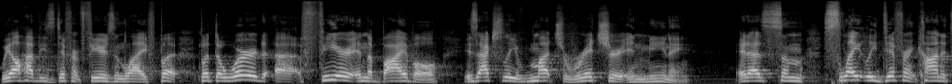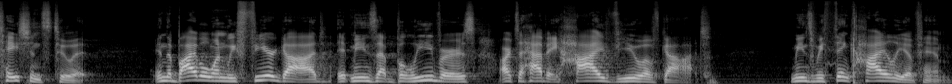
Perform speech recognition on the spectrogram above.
We all have these different fears in life, but, but the word uh, fear in the Bible is actually much richer in meaning. It has some slightly different connotations to it. In the Bible, when we fear God, it means that believers are to have a high view of God. It means we think highly of Him.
